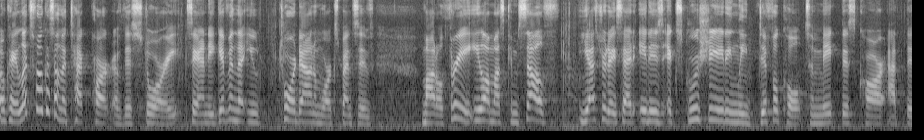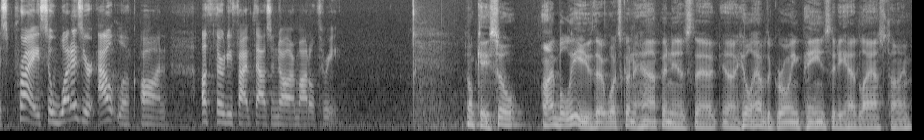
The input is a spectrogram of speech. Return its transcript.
Okay, let's focus on the tech part of this story, Sandy. Given that you tore down a more expensive Model 3, Elon Musk himself yesterday said it is excruciatingly difficult to make this car at this price. So, what is your outlook on a $35,000 Model 3? Okay, so I believe that what's going to happen is that uh, he'll have the growing pains that he had last time.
